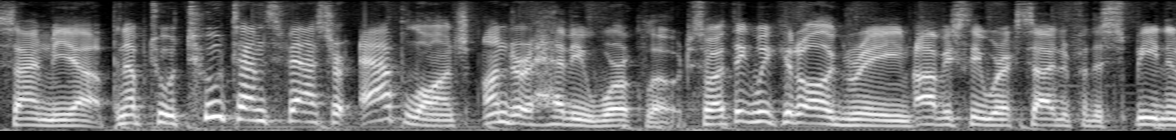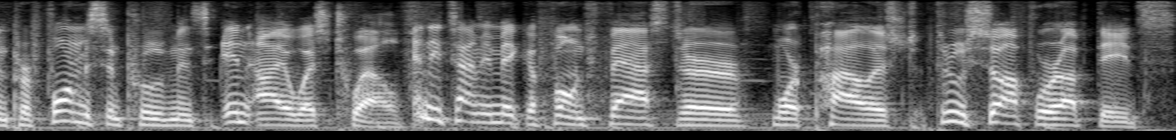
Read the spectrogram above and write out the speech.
sign me up. And up to a two times faster app launch under a heavy workload. So I think we could all agree, obviously we're excited for the speed and performance improvements in iOS 12. Anytime you make a phone faster, more polished, through software updates,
